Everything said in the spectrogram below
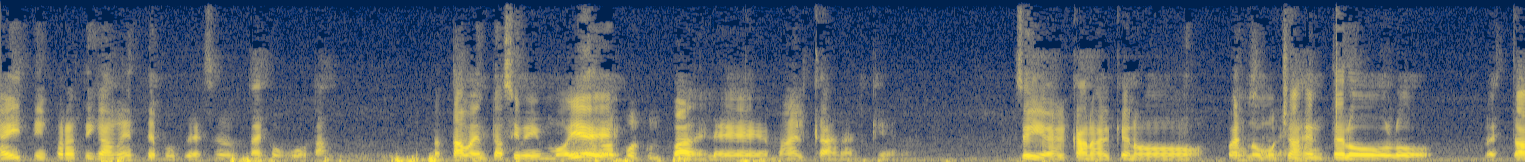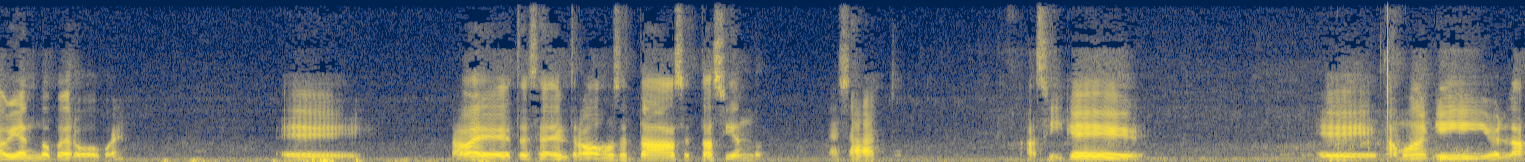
hating prácticamente, porque eso está cogotado. Exactamente, así mismo. Oye, No es por culpa de él, es más el canal que sí, es el canal que no, pues No mucha gente lo, lo- lo está viendo, pero pues, eh, ¿sabes? Este, el trabajo se está, se está haciendo. Exacto. Así que eh, estamos aquí, ¿verdad?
